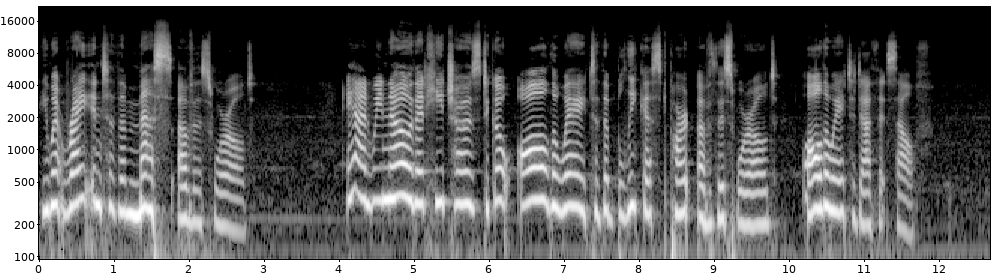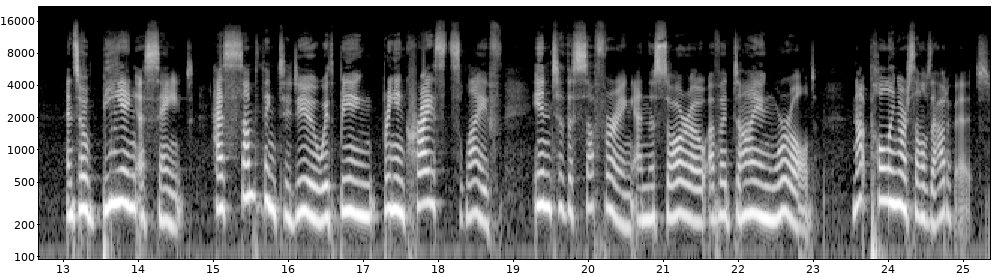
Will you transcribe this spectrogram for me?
He went right into the mess of this world. And we know that he chose to go all the way to the bleakest part of this world, all the way to death itself. And so being a saint has something to do with being, bringing Christ's life into the suffering and the sorrow of a dying world, not pulling ourselves out of it.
